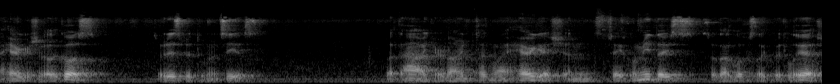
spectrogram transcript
a hergish telikos. So it is bitul mitzvahs. But now you're talking about hergish and midas, so that looks like bitul.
